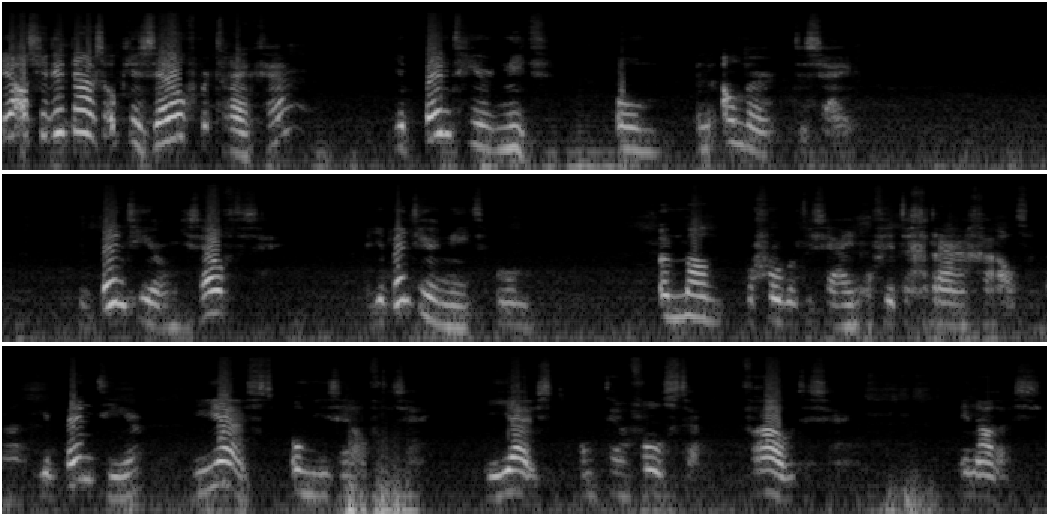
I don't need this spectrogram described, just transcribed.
ja, als je dit nou eens op jezelf betrekt, hè. Je bent hier niet om een ander te zijn. Je bent hier om jezelf te zijn. Je bent hier niet om een man bijvoorbeeld te zijn of je te gedragen als een man. Je bent hier juist om jezelf te zijn. Juist om ten volste vrouw te zijn. In alles.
